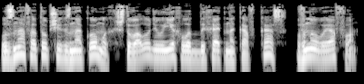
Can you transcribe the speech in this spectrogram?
Узнав от общих знакомых, что Володя уехал отдыхать на Кавказ, в Новый Афон,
